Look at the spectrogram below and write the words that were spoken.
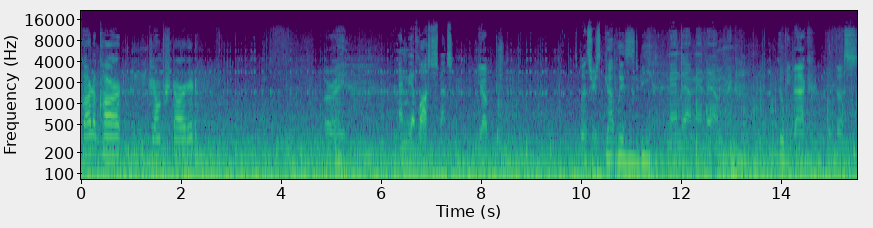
got a car jump started, All right. and we have lost Spencer. Yup. Spencer's got places to be. Man down, man down. He'll be back with us.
